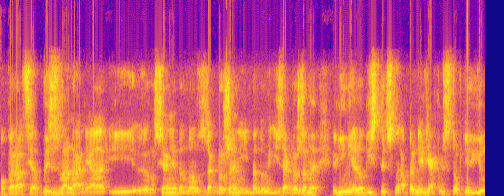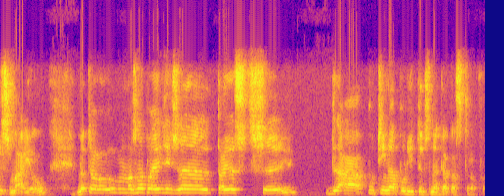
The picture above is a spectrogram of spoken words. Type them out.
operacja wyzwalania i Rosjanie będą zagrożeni i będą mieli zagrożone linie logistyczne, a pewnie w jakimś stopniu już mają, no to można powiedzieć, że to jest y, dla Putina polityczna katastrofa.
